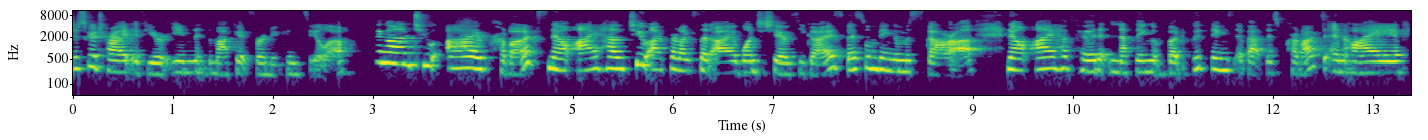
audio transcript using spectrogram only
just go try it if you're in the market for a new concealer. Moving on to eye products. Now I have two eye products that I want to share with you guys. First one being a mascara. Now I have heard nothing but good things about this product and I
